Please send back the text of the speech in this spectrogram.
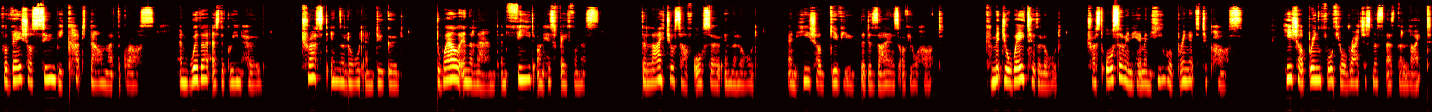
for they shall soon be cut down like the grass, and wither as the green herb. Trust in the Lord and do good. Dwell in the land and feed on his faithfulness. Delight yourself also in the Lord, and he shall give you the desires of your heart. Commit your way to the Lord. Trust also in him, and he will bring it to pass. He shall bring forth your righteousness as the light,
